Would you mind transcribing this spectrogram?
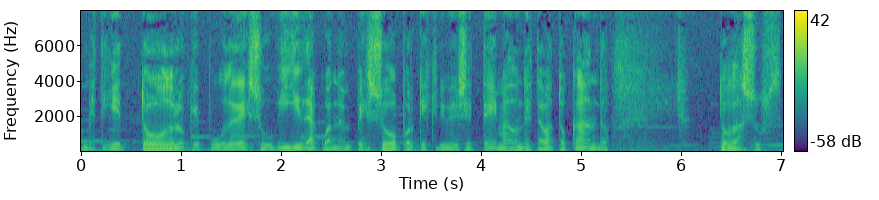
Investigué todo lo que pude de su vida, cuándo empezó, por qué escribió ese tema, dónde estaba tocando, todas sus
